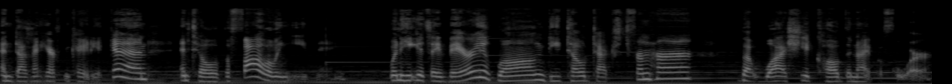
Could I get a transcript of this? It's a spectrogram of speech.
and doesn't hear from Katie again until the following evening, when he gets a very long, detailed text from her about why she had called the night before.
